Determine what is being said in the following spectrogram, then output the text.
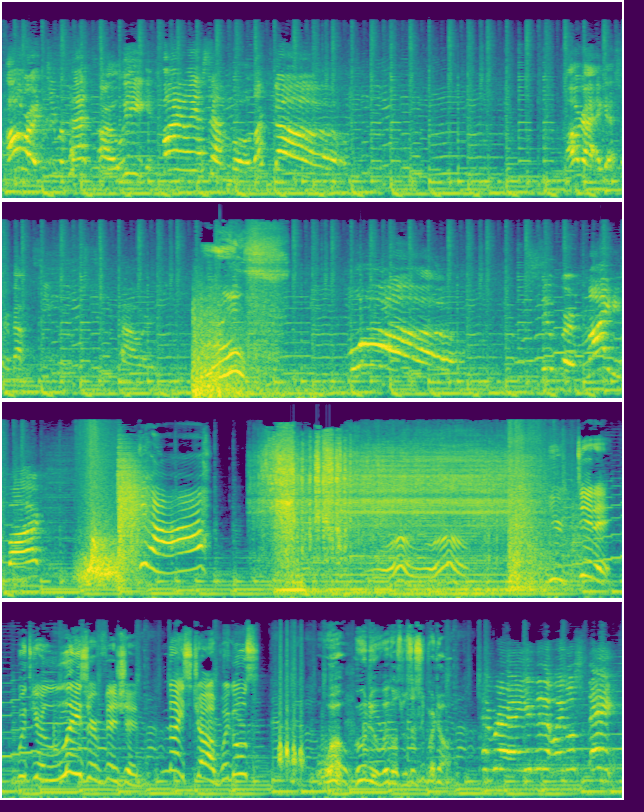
All right, Super Pets, our league is finally assembled. Let's go. All right, I guess we're about to see Wiggles' true powers. Roof. Whoa! Super Mighty Bark. Yeah. Whoa, whoa. You did it with your laser vision. Nice job, Wiggles. Whoa, who knew Wiggles was a super dog? Hooray, you did it, Wiggles. Thanks.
